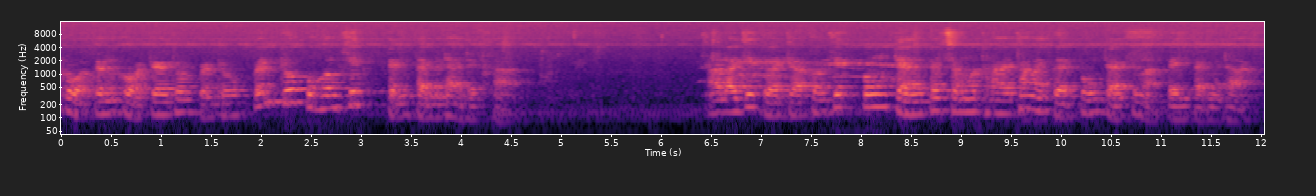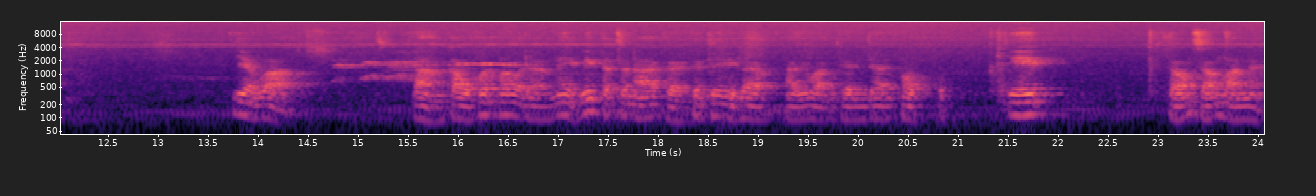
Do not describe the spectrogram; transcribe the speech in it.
โกรธเป็นโกรธเจอทุกข์เป็นทุกข์เป็นทุกข์ความคิดเป็นไปไม่ได้เด็ดขาดอะไรที่เกิดจากความคิดปรุงแต่งเป็นสมุทัยถ้าไม่เกิดปรุงแต่งขึ้นมาเป็นไปไม่ได้เรียกว่าต่างเก่าพุทธพระเดิมนี่วิปัสสนาเกิดขึ้นที่นี่แล้วในวันเพ็ญเดือนหกอีกสองสามวันเนี่ย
